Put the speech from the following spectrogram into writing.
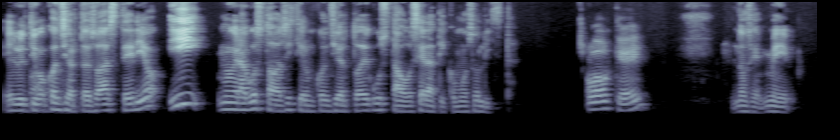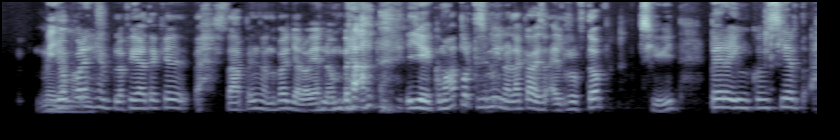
El último Wow. concierto de Soda Stereo. Y me hubiera gustado asistir a un concierto de Gustavo Cerati como solista. Ok. No sé, me, me yo, por mucho. ejemplo, fíjate que ah, estaba pensando, pero ya lo había nombrado. Y yo, como, ah, ¿por qué se me vino a la cabeza? El rooftop, sí, pero hay un concierto, ah,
